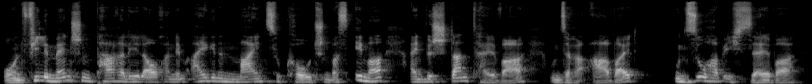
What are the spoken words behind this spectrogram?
und viele Menschen parallel auch an dem eigenen Mind zu coachen, was immer ein Bestandteil war unserer Arbeit. Und so habe ich selber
